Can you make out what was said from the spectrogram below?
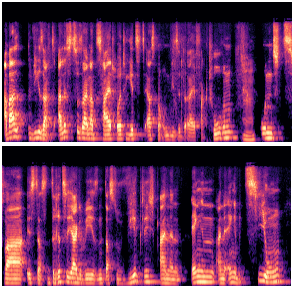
Aber wie gesagt, alles zu seiner Zeit. Heute geht es jetzt erstmal um diese drei Faktoren. Mhm. Und zwar ist das dritte Jahr gewesen, dass du wirklich einen engen, eine enge Beziehung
